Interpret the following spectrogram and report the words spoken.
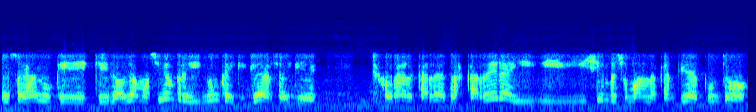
Eso es algo que, que lo hablamos siempre y nunca hay que quedarse, hay que mejorar carrera tras carrera y, siempre sumar la cantidad de puntos,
